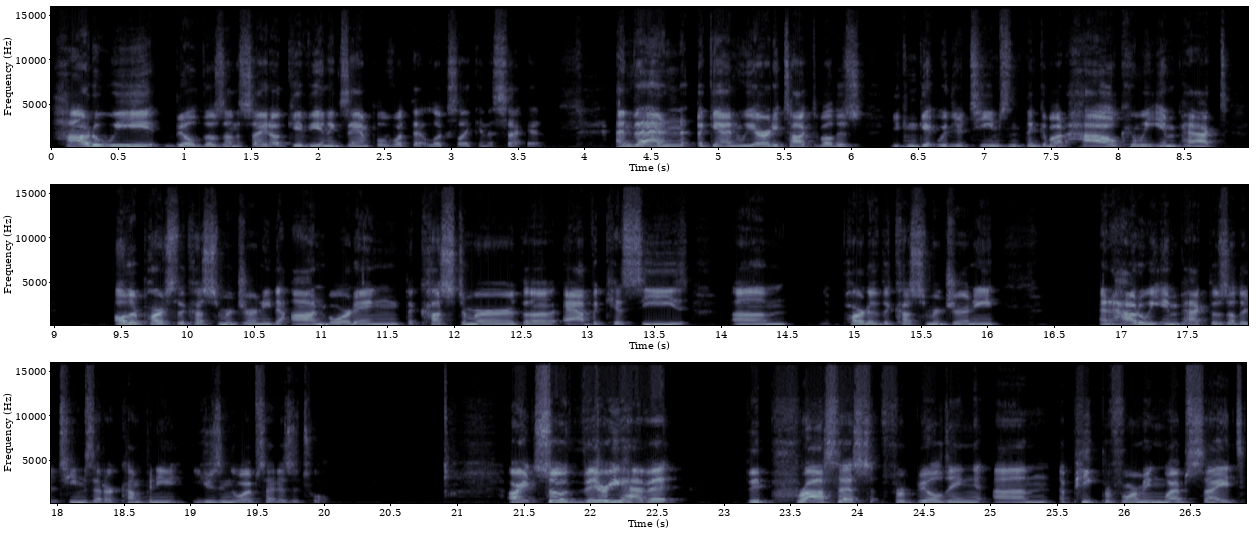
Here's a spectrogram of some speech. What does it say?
How do we build those on the site? I'll give you an example of what that looks like in a second. And then again, we already talked about this. You can get with your teams and think about how can we impact other parts of the customer journey, the onboarding, the customer, the advocacy um, part of the customer journey, and how do we impact those other teams that are company using the website as a tool. All right, so there you have it the process for building um, a peak performing website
